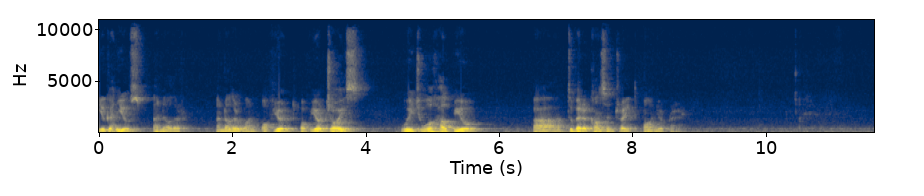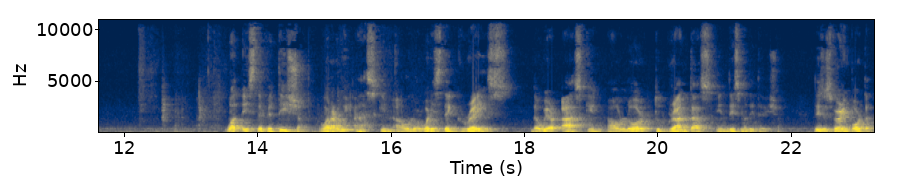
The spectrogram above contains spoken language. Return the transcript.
you can use another another one of your of your choice, which will help you uh, to better concentrate on your prayer. What is the petition? What are we asking our Lord? What is the grace that we are asking our Lord to grant us in this meditation? This is very important.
